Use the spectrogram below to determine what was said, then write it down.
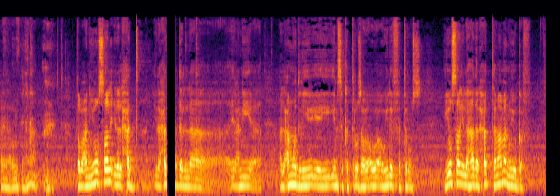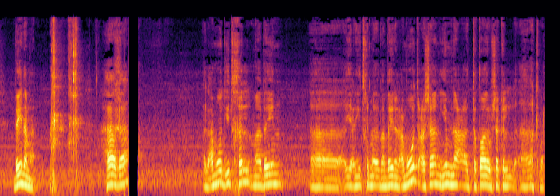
خليني اوريكم هنا طبعا يوصل إلى الحد إلى حد يعني العمود اللي يمسك التروس أو أو يلف التروس. يوصل إلى هذا الحد تماما ويوقف. بينما هذا العمود يدخل ما بين آه، يعني يدخل ما بين العمود عشان يمنع التطاير بشكل آه، أكبر.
